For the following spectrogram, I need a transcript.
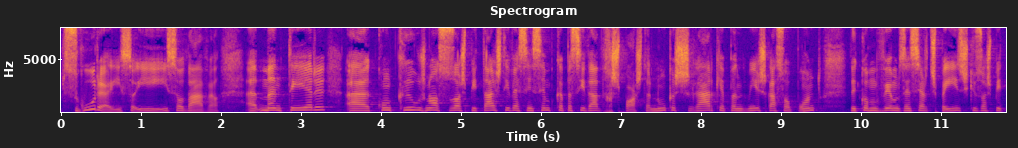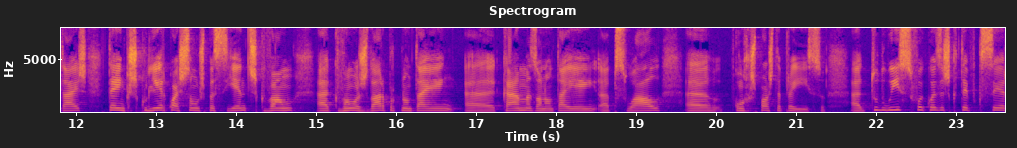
segura e, saudável, uh, manter uh, com que os nossos hospitais tivessem sempre capacidade de resposta, nunca chegar que a pandemia chegasse ao ponto de, como vemos em certos países, que os hospitais têm que escolher quais são os pacientes que vão, uh, que vão ajudar porque não têm camas ou não têm pessoal com resposta para isso. tudo isso foi coisas que teve que ser,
